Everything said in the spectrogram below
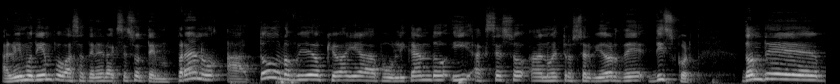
Al mismo tiempo vas a tener acceso temprano a todos los videos que vaya publicando y acceso a nuestro servidor de Discord, donde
